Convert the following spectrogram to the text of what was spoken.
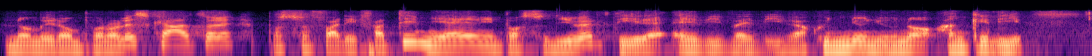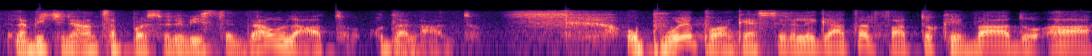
non mi rompono le scatole, posso fare i fatti miei, mi posso divertire e viva e viva. Quindi ognuno, anche lì, la vicinanza può essere vista da un lato o dall'altro. Oppure può anche essere legata al fatto che vado a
